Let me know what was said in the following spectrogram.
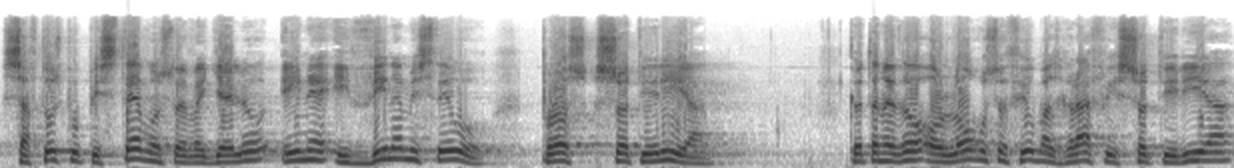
σε αυτούς που πιστεύουν στο Ευαγγέλιο είναι η δύναμη Θεού προς σωτηρία. Και όταν εδώ ο Λόγος του Θεού μας γράφει σωτηρία,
